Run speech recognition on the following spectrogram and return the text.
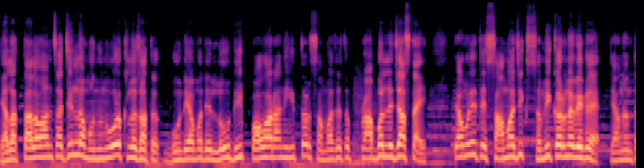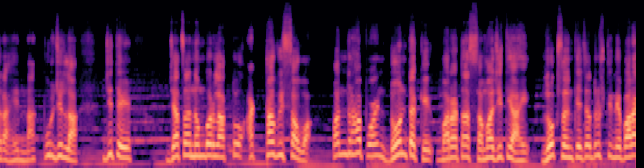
याला तलावांचा जिल्हा म्हणून ओळखलं जातं. गोंदियामध्ये लोधी पवार आणि इतर समाजाचं प्राबल्य जास्त आहे. त्यामुळे ते सामाजिक समीकरण वेगळे आहे त्यानंतर आहे नागपूर जिल्हा जिथे ज्याचा नंबर लागतो अठ्ठावीसावा. पंधरा पॉईंट दोन टक्के मराठा समाज इथे आहे. लोकसंख्येच्या दृष्टीने बरा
